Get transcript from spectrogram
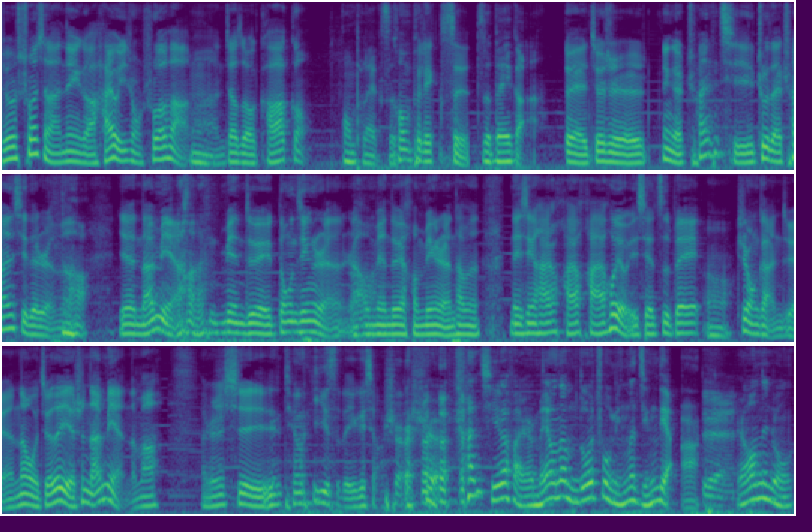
就是说起来那个还有一种说法嘛，叫做 k a a g o complex complex，自卑感。对，就是那个川崎住在川崎的人们。啊，也难免啊，面对东京人，然后面对横滨人，他们内心还还还会有一些自卑嗯，这种感觉。那我觉得也是难免的嘛，反正是 挺有意思的一个小事儿。是川崎，反正没有那么多著名的景点儿，对。然后那种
